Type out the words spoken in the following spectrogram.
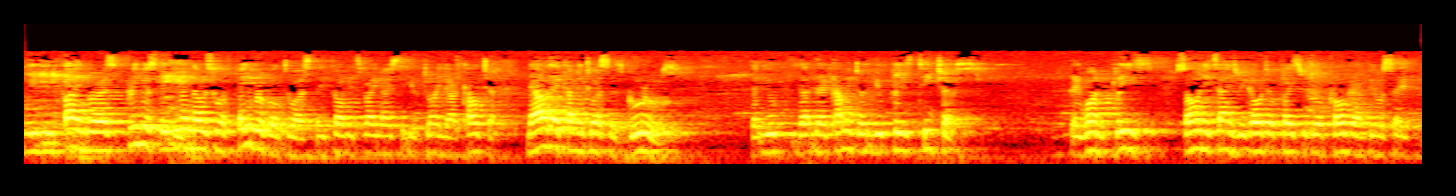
we find whereas previously even those who were favorable to us, they thought it's very nice that you've joined our culture. Now they're coming to us as gurus. That you, that they're coming to you, please teach us. They want, please. So many times we go to a place, we do a program, people say,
